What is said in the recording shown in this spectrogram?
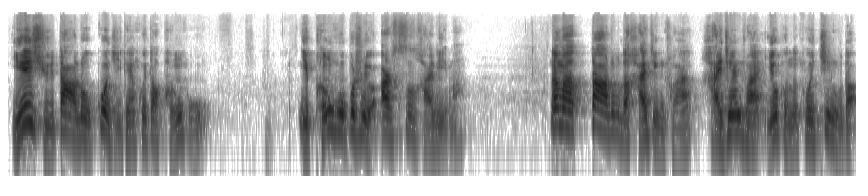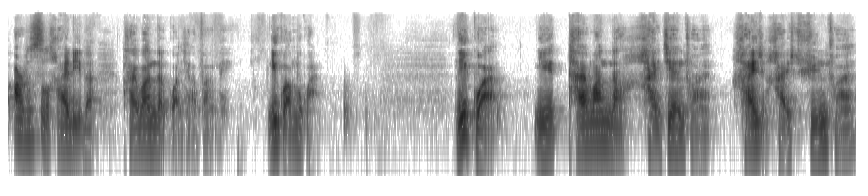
也许大陆过几天会到澎湖。你澎湖不是有二十四海里吗？那么大陆的海警船、海监船有可能会进入到二十四海里的台湾的管辖范围，你管不管？你管？你台湾的海监船？海海巡船，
